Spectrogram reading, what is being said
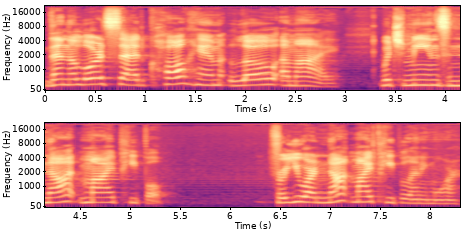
Then the Lord said, Call him Lo Ammi, which means not my people. For you are not my people anymore,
